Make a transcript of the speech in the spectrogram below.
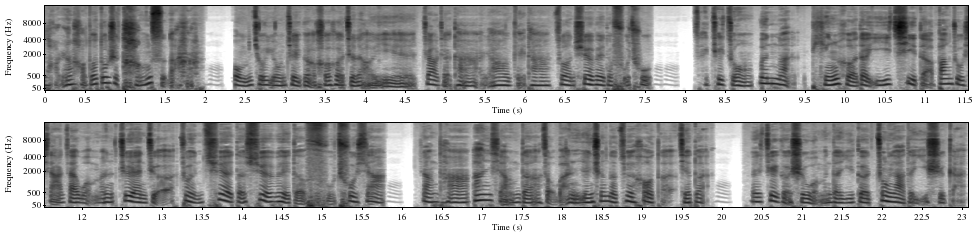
老人好多都是疼死的哈，我们就用这个和合治疗仪照着他，然后给他做穴位的抚触。在这种温暖平和的仪器的帮助下，在我们志愿者准确的穴位的抚触下，让他安详的走完人生的最后的阶段。所以这个是我们的一个重要的仪式感。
